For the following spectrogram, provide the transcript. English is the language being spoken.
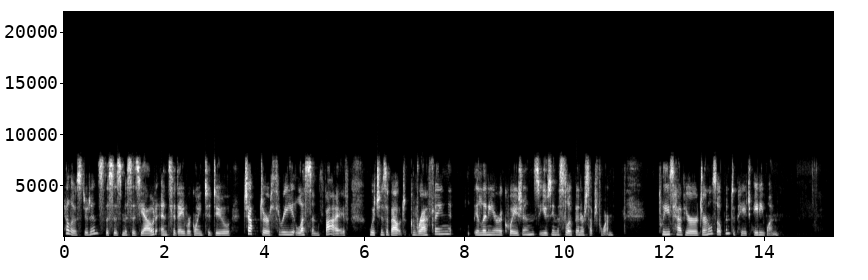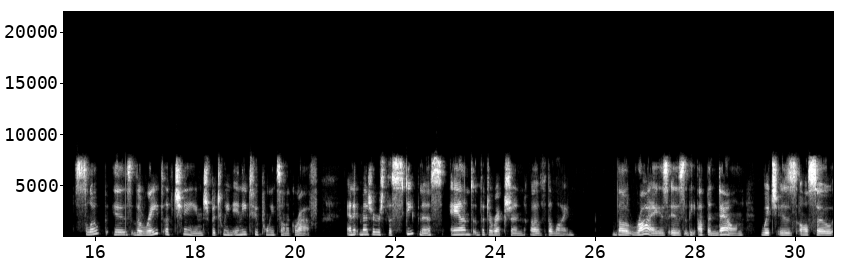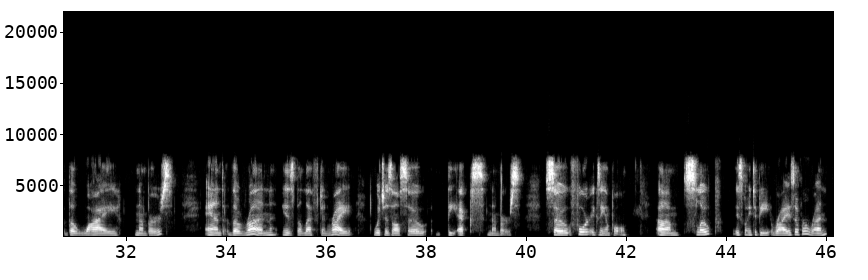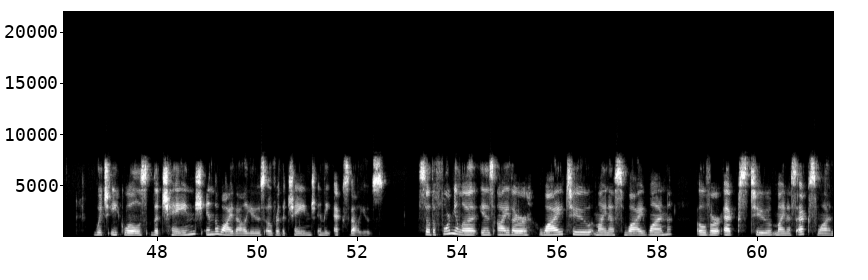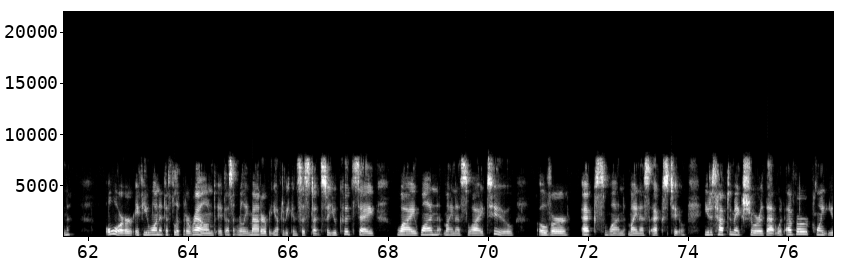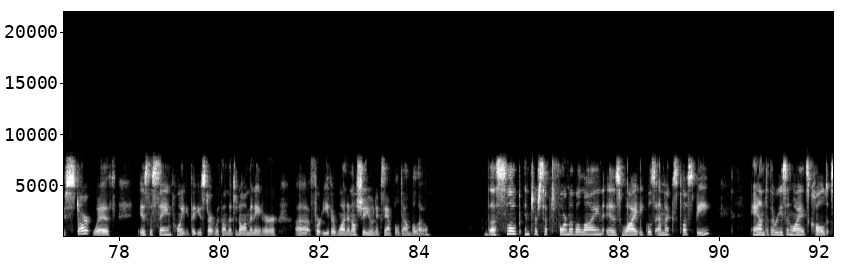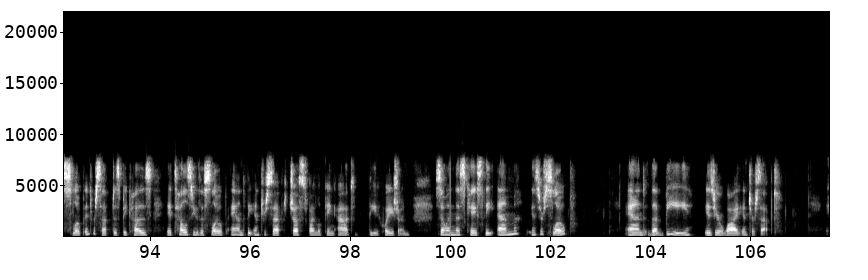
Hello students, this is Mrs. Youd and today we're going to do chapter 3 lesson 5 which is about graphing linear equations using the slope-intercept form. Please have your journals open to page 81. Slope is the rate of change between any two points on a graph and it measures the steepness and the direction of the line. The rise is the up and down which is also the y numbers. And the run is the left and right, which is also the x numbers. So for example, um, slope is going to be rise over run, which equals the change in the y values over the change in the x values. So the formula is either y2 minus y1 over x2 minus x1. Or if you wanted to flip it around, it doesn't really matter, but you have to be consistent. So you could say y1 minus y2 over x1 minus x2. You just have to make sure that whatever point you start with is the same point that you start with on the denominator uh, for either one. And I'll show you an example down below. The slope-intercept form of a line is y equals mx plus b. And the reason why it's called slope-intercept is because it tells you the slope and the intercept just by looking at the equation. So in this case, the m is your slope, and the b is your y-intercept.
